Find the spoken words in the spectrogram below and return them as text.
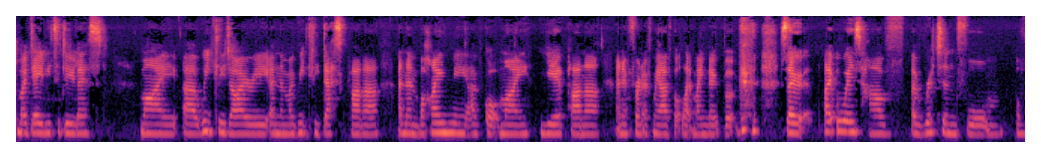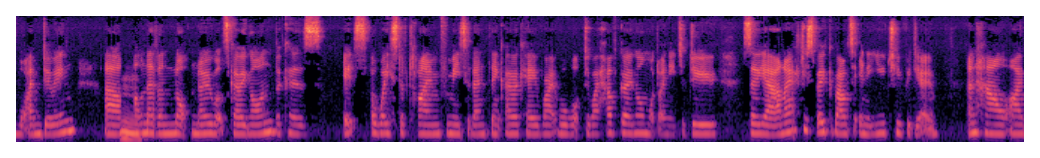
my daily to do list, my uh, weekly diary, and then my weekly desk planner. And then behind me, I've got my year planner, and in front of me, I've got like my notebook. so I always have a written form of what I'm doing. Um, Mm. I'll never not know what's going on because it's a waste of time for me to then think, oh, okay, right, well, what do I have going on? What do I need to do? So, yeah, and I actually spoke about it in a YouTube video and how I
